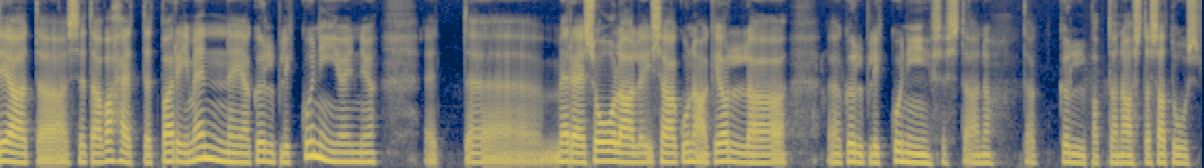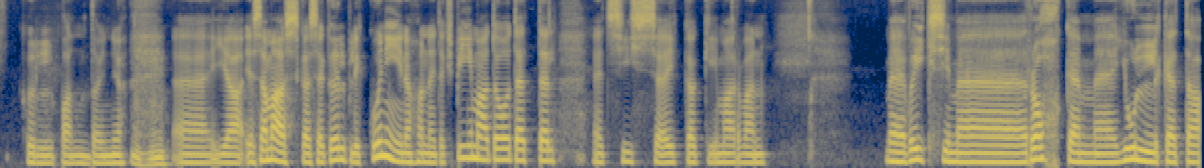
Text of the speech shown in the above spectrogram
teada seda vahet, et parim enne ja kõlblik kuni, on ju. et äh, meresoolal ei saa kunagi olla äh, kõlblik kuni, sest ta noh, ta kõlbab, ta on aastasadu kõlbanud, on ju mm. -hmm. ja, ja samas ka see kõlblik kuni, noh, on näiteks piimatoodetel, et siis ikkagi ma arvan me võiksime rohkem julgeda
